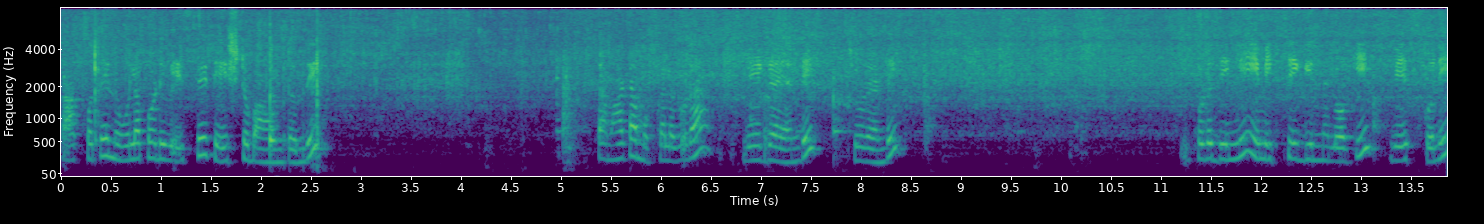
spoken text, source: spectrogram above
కాకపోతే నువ్వుల పొడి వేస్తే టేస్ట్ బాగుంటుంది. టమాటా ముక్కలు కూడా వేగాయండి. చూడండి. ఇప్పుడు దీన్ని మిక్సీ గిన్నెలోకి వేసుకొని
